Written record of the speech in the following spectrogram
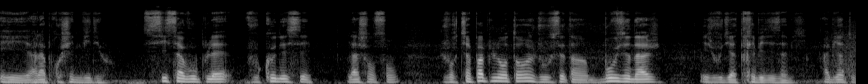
et à la prochaine vidéo. Si ça vous plaît, vous connaissez la chanson. Je vous retiens pas plus longtemps, je vous souhaite un bon visionnage et je vous dis à très vite les amis. À bientôt.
